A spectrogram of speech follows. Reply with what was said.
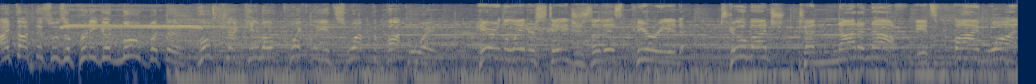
I thought this was a pretty good move, but the poke check came out quickly and swept the puck away. Here in the later stages of this period, too much to not enough. It's 5-1.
